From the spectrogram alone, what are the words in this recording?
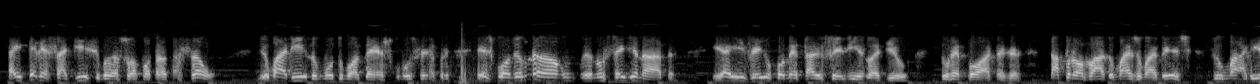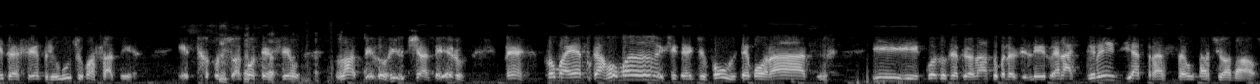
está interessadíssimo na sua contratação? E o marido, muito modesto, como sempre, respondeu, não, eu não sei de nada. E aí veio o comentário felino, Adil, do repórter. Está provado mais uma vez que o marido é sempre o último a saber. Então isso aconteceu lá pelo Rio de Janeiro, né? numa época romântica, de voos demorados, e quando o Campeonato Brasileiro era a grande atração nacional.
